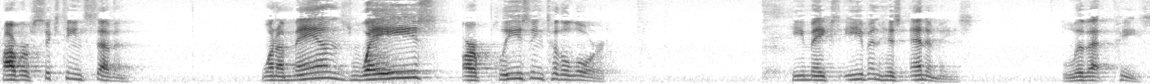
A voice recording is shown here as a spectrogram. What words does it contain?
Proverbs 16:7 When a man's ways are pleasing to the Lord, he makes even his enemies live at peace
